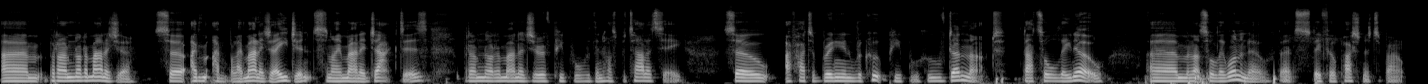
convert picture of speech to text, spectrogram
Um, but I'm not a manager, so I'm, I'm well, I manage agents and I manage actors, but I'm not a manager of people within hospitality. So I've had to bring in recruit people who've done that. That's all they know, um, and that's all they want to know. That's they feel passionate about.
